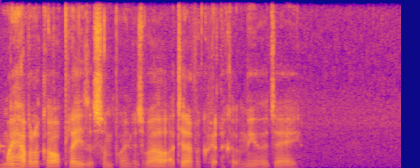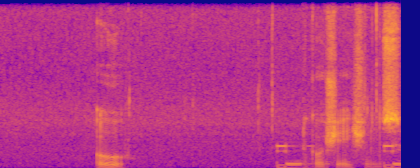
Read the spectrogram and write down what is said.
might have a look at our plays at some point as well. I did have a quick look at them the other day. Ooh. Negotiations.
